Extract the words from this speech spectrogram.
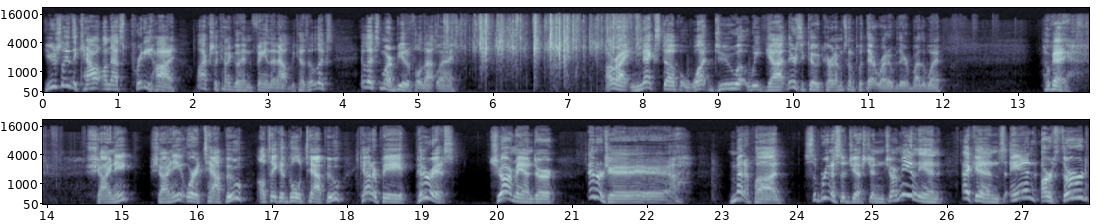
Usually the count on that's pretty high. I'll actually kind of go ahead and fan that out because it looks it looks more beautiful that way. All right, next up, what do we got? There's a code card. I'm just going to put that right over there, by the way. Okay. Shiny. Shiny or a Tapu. I'll take a gold Tapu. Caterpie, Paras, Charmander, Energy, Metapod, Sabrina Suggestion, Charmeleon, Ekans, and our third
